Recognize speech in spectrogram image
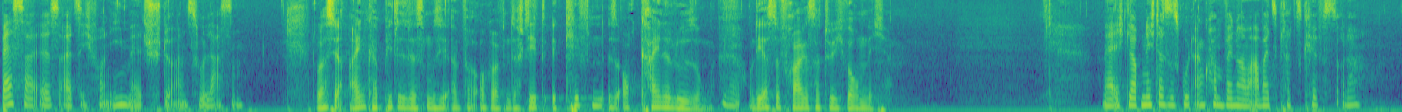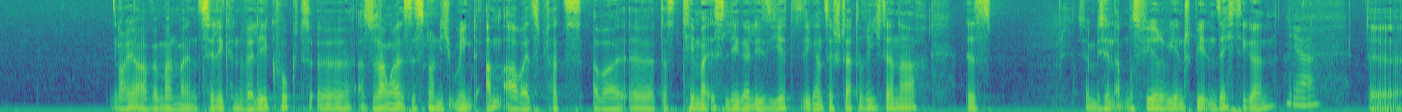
besser ist, als sich von E-Mails stören zu lassen. Du hast ja ein Kapitel, das muss ich einfach aufgreifen. Da steht, Kiffen ist auch keine Lösung. Nee. Und die erste Frage ist natürlich, warum nicht? Ja, ich glaube nicht, dass es gut ankommt, wenn du am Arbeitsplatz kiffst, oder? Naja, wenn man mal in Silicon Valley guckt, äh, also sagen wir, es ist noch nicht unbedingt am Arbeitsplatz, aber äh, das Thema ist legalisiert, die ganze Stadt riecht danach, es ist ja ein bisschen Atmosphäre wie in den späten 60ern. Ja. Äh,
